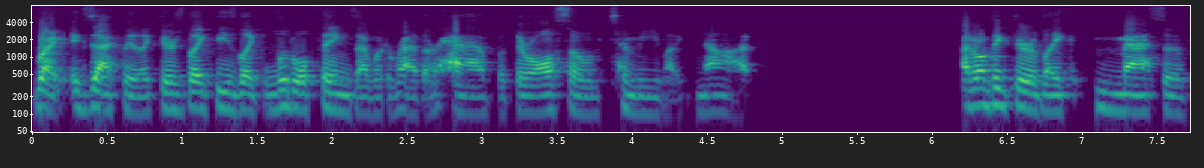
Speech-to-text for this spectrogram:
Right, exactly. Like there's like these like little things I would rather have, but they're also to me like not. I don't think they're like massive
